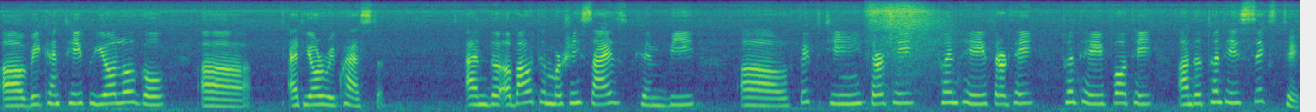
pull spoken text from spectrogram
Uh, we can tip your logo uh, at your request. And about the machine size can be uh, 15, 30, 20, 30, 20, 40, and 20, 60.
